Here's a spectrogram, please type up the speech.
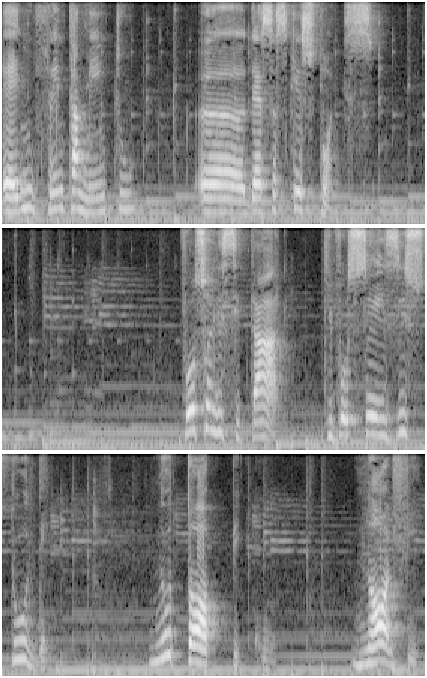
é, enfrentamento é, dessas questões. Vou solicitar que vocês estudem no top 9.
